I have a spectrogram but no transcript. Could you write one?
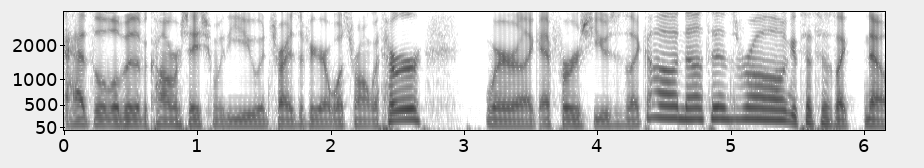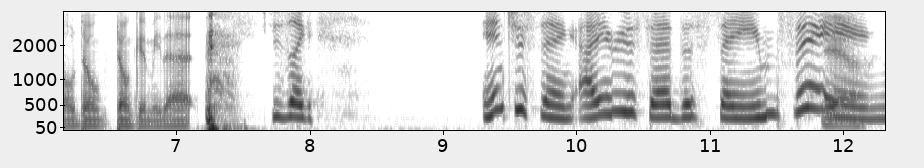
has a little bit of a conversation with you and tries to figure out what's wrong with her. Where like at first Yu's is like, oh, nothing's wrong. And Setsuna's like, no, don't don't give me that. She's like, interesting. I even said the same thing.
